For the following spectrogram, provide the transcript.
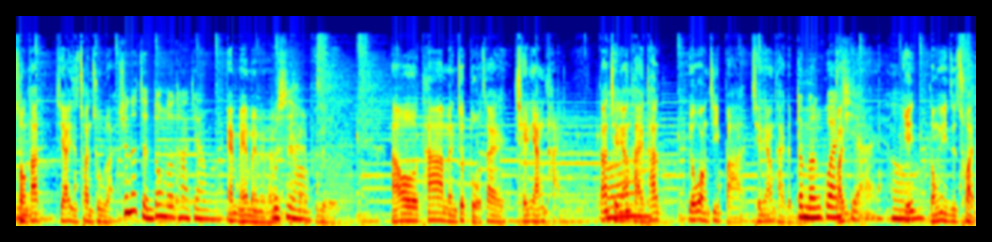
从他家一直窜出来，所以那整栋都他家吗？哎、欸，没有没有没有，不是哦，不是不是。然后他们就躲在前阳台，但前阳台他又忘记把前阳台的门的门关起来，也容易一直窜。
